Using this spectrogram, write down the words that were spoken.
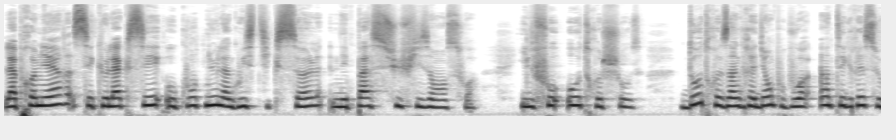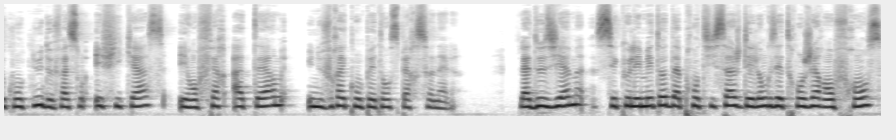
La première, c'est que l'accès au contenu linguistique seul n'est pas suffisant en soi. Il faut autre chose, d'autres ingrédients pour pouvoir intégrer ce contenu de façon efficace et en faire à terme une vraie compétence personnelle. La deuxième, c'est que les méthodes d'apprentissage des langues étrangères en France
